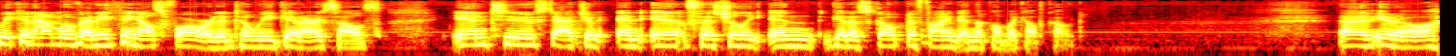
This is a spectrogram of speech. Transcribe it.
We cannot move anything else forward until we get ourselves into statute and in, officially in get a scope defined in the public health code. And you know,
